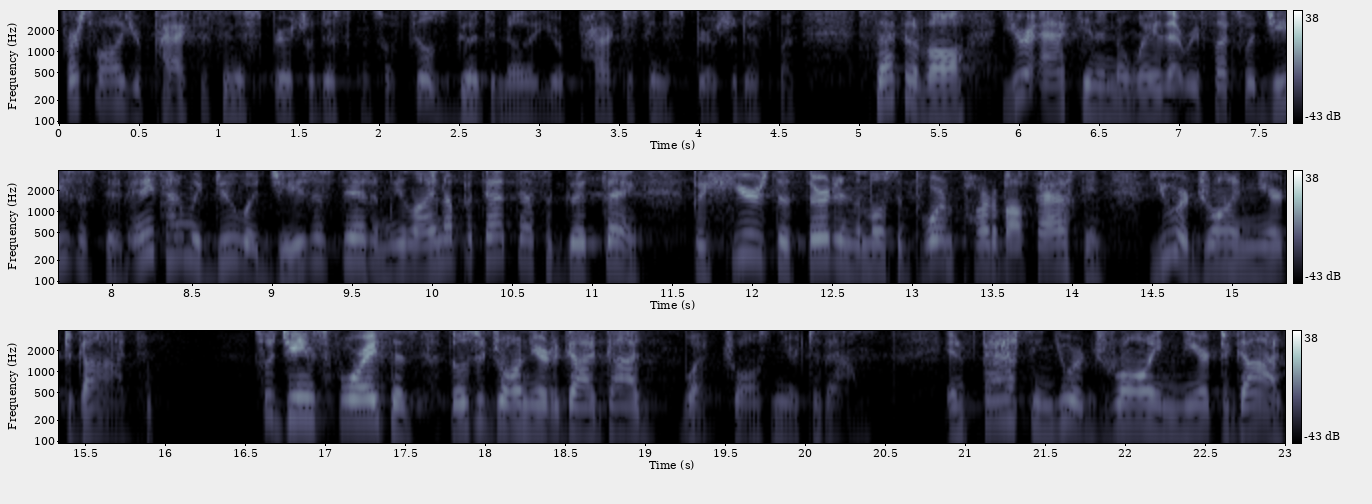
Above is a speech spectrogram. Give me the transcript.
First of all, you're practicing a spiritual discipline, so it feels good to know that you're practicing a spiritual discipline. Second of all, you're acting in a way that reflects what Jesus did. Anytime we do what Jesus did and we line up with that, that's a good thing. But here's the third and the most important part about fasting you are drawing near to God. So James 4 8 says, Those who draw near to God, God what? Draws near to them. In fasting, you are drawing near to God.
